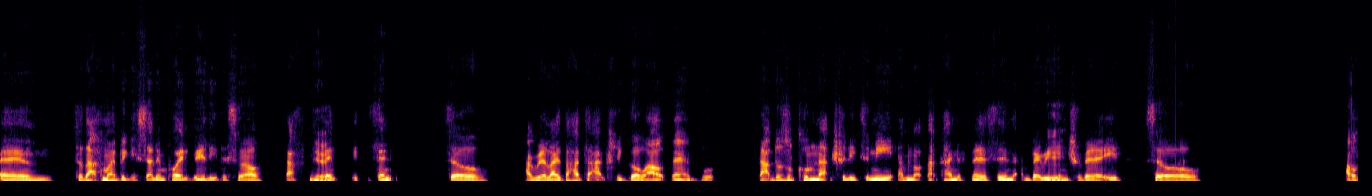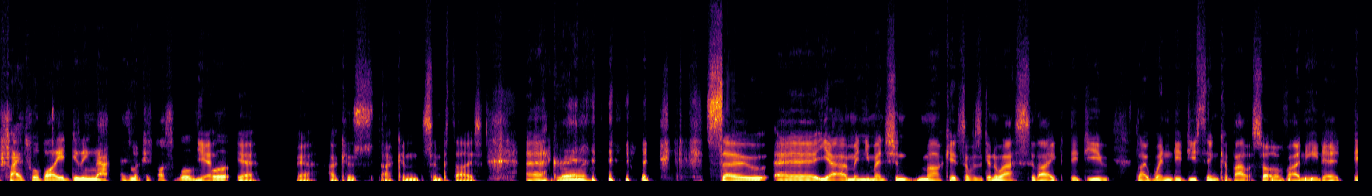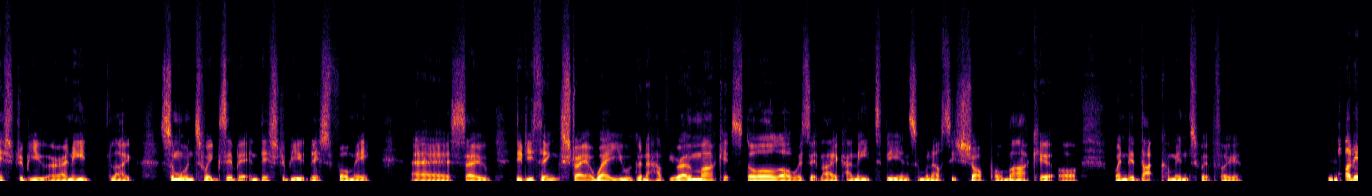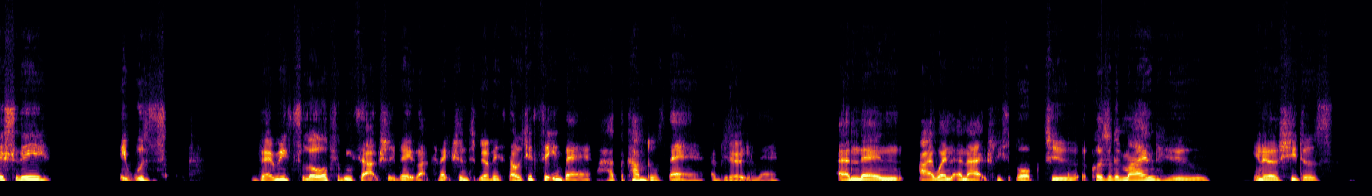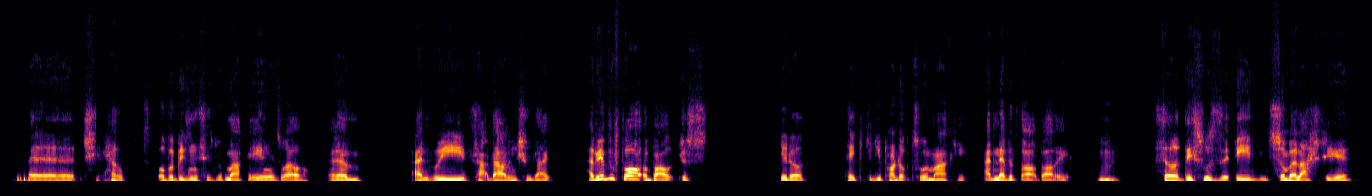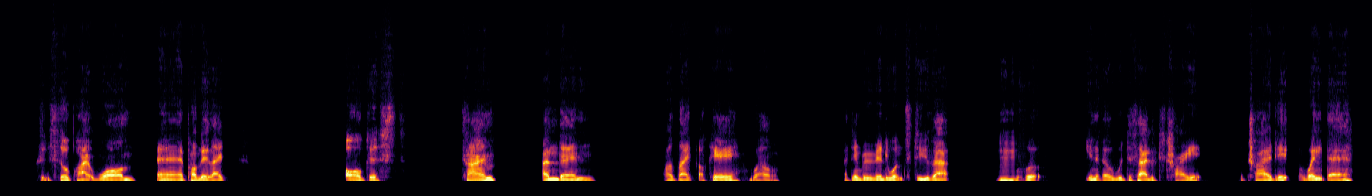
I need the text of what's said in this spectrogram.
Um, so that's my biggest selling point, really, the smell. That's Yeah. scent, it's scent. So I realized I had to actually go out there, but that doesn't come naturally to me. I'm not that kind of person. I'm very Mm. introverted, so I was trying to avoid doing that as much as possible. Yeah. But Yeah. Yeah. I can, I can sympathize. Uh, yeah. so uh yeah i mean you mentioned markets i was going to ask like did you like when did you think about sort of i need a distributor i need like someone to exhibit and distribute this for me uh so did you think straight away you were going to have your own market stall or was it like i need to be in someone else's shop or market or when did that come into it for you honestly, it was very slow for me to actually make that connection, to be honest. I was just sitting there, I had the candles there, I'm just Yeah. sitting there. And then I went and I actually spoke to a cousin of mine who, you know, she does, uh, she helps other businesses with marketing as well. Um, and we sat down and she was like, Have you ever thought about just, you know, taking your product to a market? I'd never thought about it. Mm. So this was in summer last year. It's still quite warm, uh, probably like August time. And then I was like, okay, well, I didn't really want to do that. Mm. But, you know, we decided to try it. I tried it. I went there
